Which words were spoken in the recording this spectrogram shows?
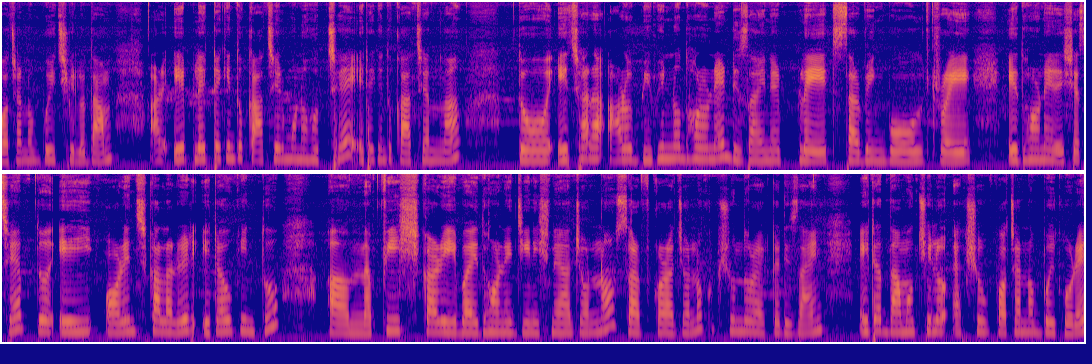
পঁচানব্বই ছিল দাম। আর এই প্লেটটা কিন্তু কাচের মনে হচ্ছে, এটা কিন্তু কাচের না। তো এছাড়া আরও বিভিন্ন ধরনের ডিজাইনের প্লেট, সার্ভিং বোল, ট্রে এ ধরনের এসেছে। তো এই অরেঞ্জ কালারের এটাও কিন্তু ফিশ কারি বা এই ধরনের জিনিস নেওয়ার জন্য, সার্ভ করার জন্য খুব সুন্দর একটা ডিজাইন। এটার দামও ছিল একশো পঁচানব্বই করে।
